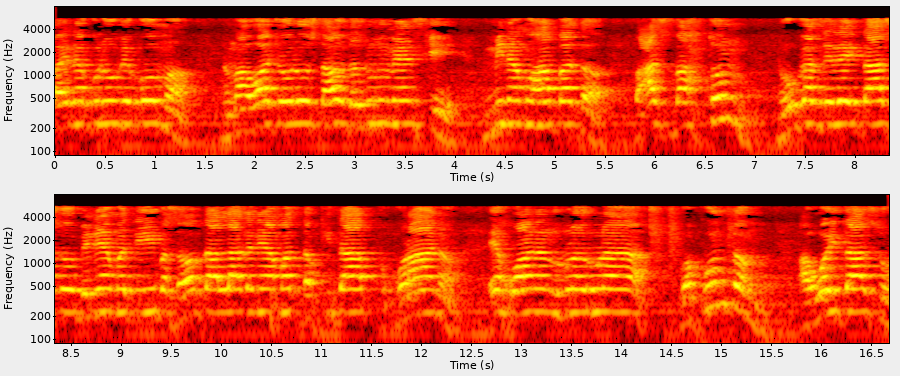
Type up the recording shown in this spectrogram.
بین قلوبکم نو ما واچولو تاسو د زونو مینس کې مینا محبت فاصبحتم نو ګرځیدې تاسو بنعمتي په سبب د الله د نعمت د کتاب قران اخوانا رونا رونا وکنتم او وای تاسو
